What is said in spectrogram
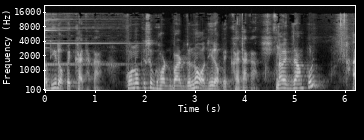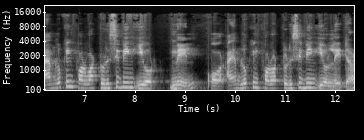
অধীর অপেক্ষায় থাকা। কোনো কিছু ঘটবার জন্য অধীর অপেক্ষায় থাকা। Now example I am looking forward to receiving your mail or I am looking forward to receiving your letter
